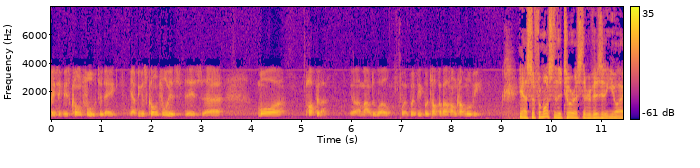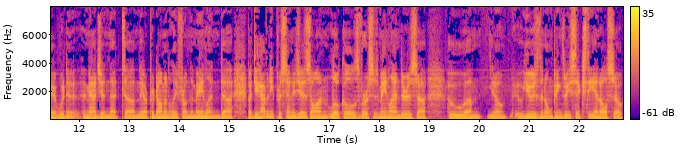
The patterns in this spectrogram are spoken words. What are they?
Basically, it's kung fu today. Yeah, because kung fu is is uh, more popular, you know, among the world when, when people talk about Hong Kong movie. Yeah, so for most of the tourists that are visiting you, I would uh, imagine that um, they are predominantly from the mainland. Uh, but do you have any percentages on locals versus mainlanders uh, who, um, you know, who use the Ngong Ping 360 and also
